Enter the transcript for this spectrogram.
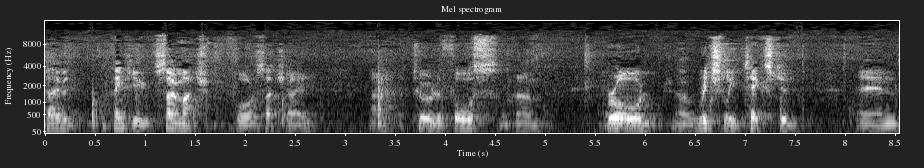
David, thank you so much for such a uh, tour de force, um, broad, uh, richly textured, and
